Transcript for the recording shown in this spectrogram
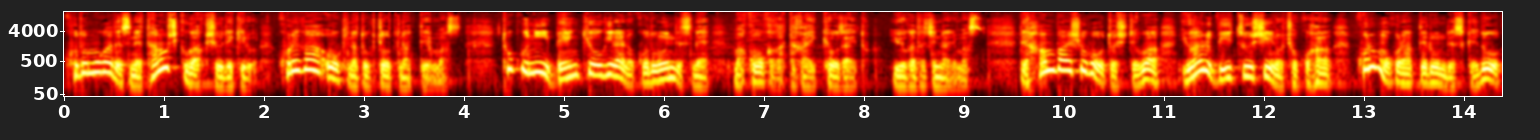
子供がですね、楽しく学習できる。これが大きな特徴となっています。特に勉強嫌いの子供にですね、まあ効果が高い教材という形になります。で、販売手法としては、いわゆる B2C の直販、これも行ってるんですけど、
